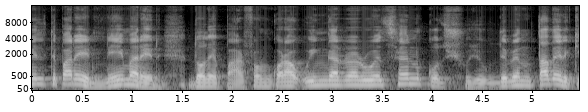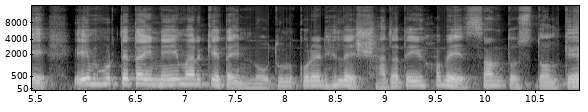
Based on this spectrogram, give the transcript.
মিলতে পারে নেইমারের। দলে পারফর্ম করা উইঙ্গাররা রয়েছেন, কোচ সুযোগ দেবেন তাদেরকে। এই মুহূর্তে তাই নেইমারকে তাই নতুন করে ঢেলে সাজাতেই হবে সান্তোস দলকে।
